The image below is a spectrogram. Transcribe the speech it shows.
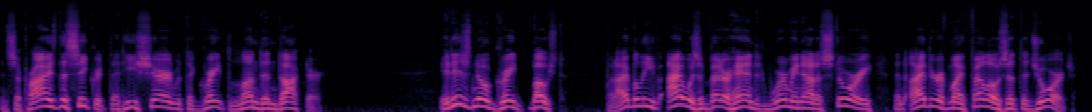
and surprise the secret that he shared with the great London doctor. It is no great boast, but I believe I was a better hand at worming out a story than either of my fellows at the George,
